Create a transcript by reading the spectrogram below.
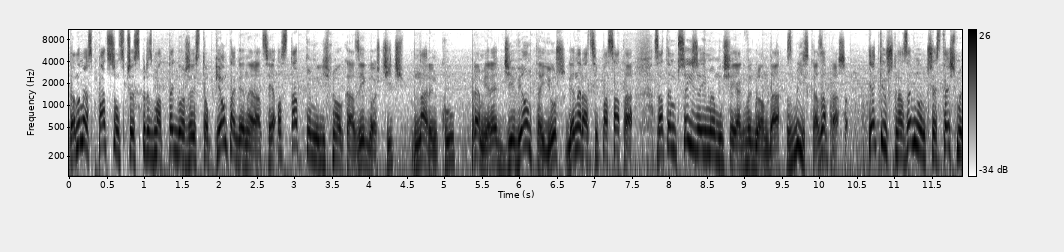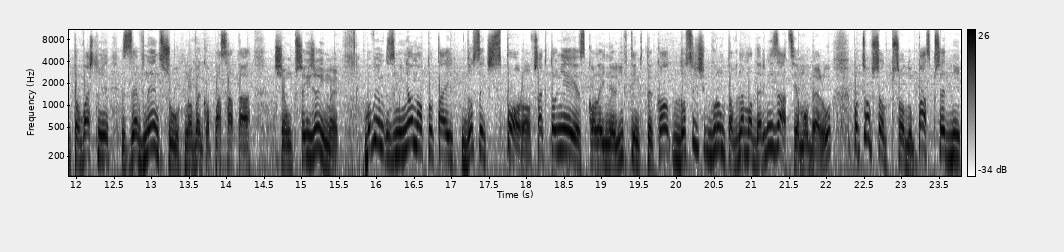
Natomiast patrząc przez pryzmat tego, że jest to piąta generacja, ostatnio mieliśmy okazję gościć na rynku premierę dziewiątej już generacji Passata. Zatem przyjrzyjmy mu się, jak wygląda z bliska. Zapraszam. Jak już na zewnątrz jesteśmy, to właśnie z zewnętrzu nowego Passata się przyjrzyjmy. Bowiem zmieniono tutaj dosyć sporo, wszak to nie jest kolejny lifting, tylko dosyć gruntowna modernizacja modelu. Począwszy od przodu, pas przedni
